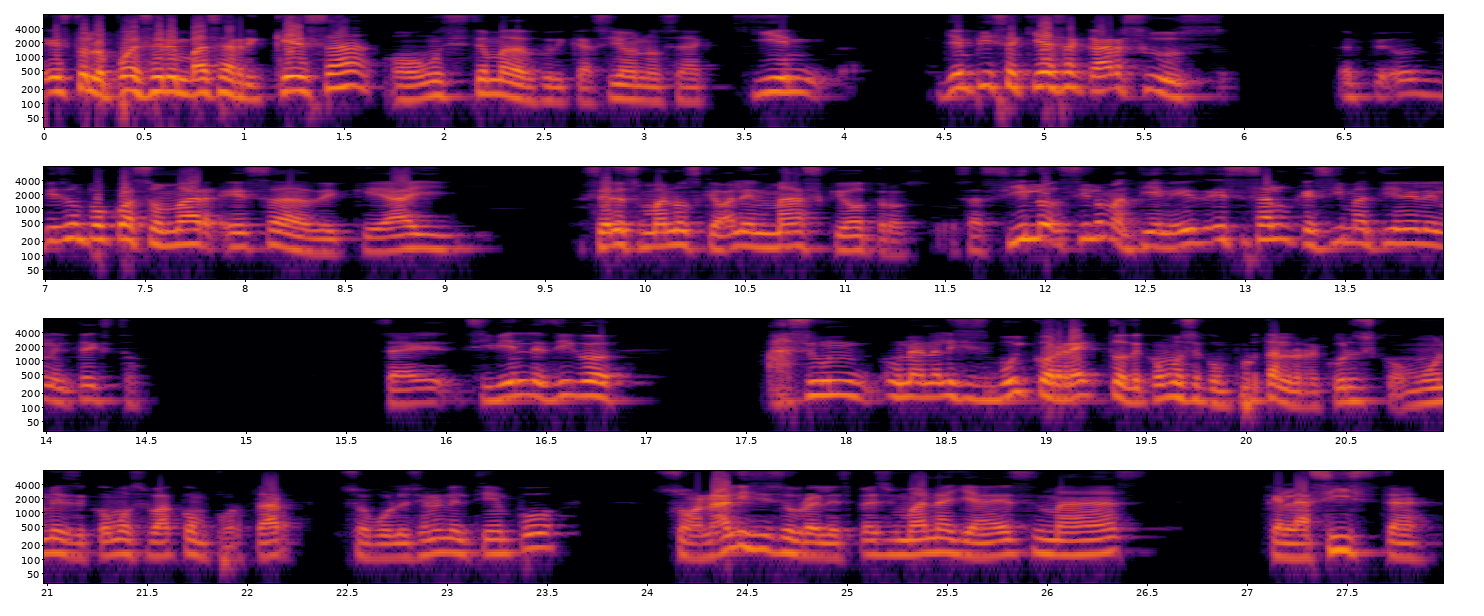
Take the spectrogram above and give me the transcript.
esto lo puede hacer en base a riqueza o un sistema de adjudicación. O sea, ¿quién ya empieza aquí a sacar sus... Empieza un poco a asomar esa de que hay seres humanos que valen más que otros. O sea, sí lo, sí lo mantiene. Ese es algo que sí mantiene él en el texto. O sea, si bien les digo, hace un, un análisis muy correcto de cómo se comportan los recursos comunes, de cómo se va a comportar su evolución en el tiempo, su análisis sobre la especie humana ya es más clasista,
